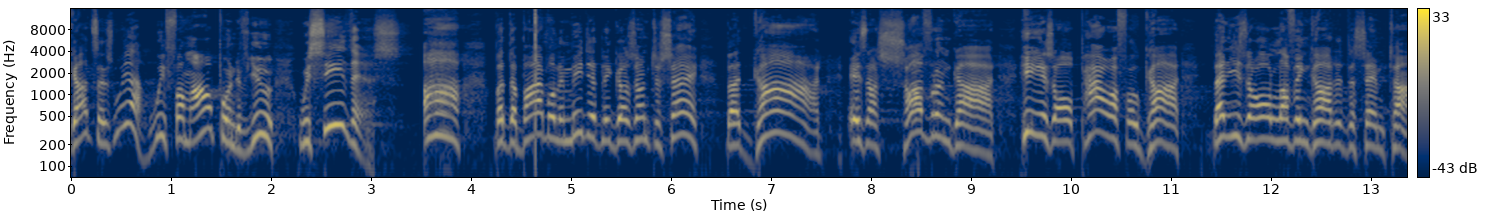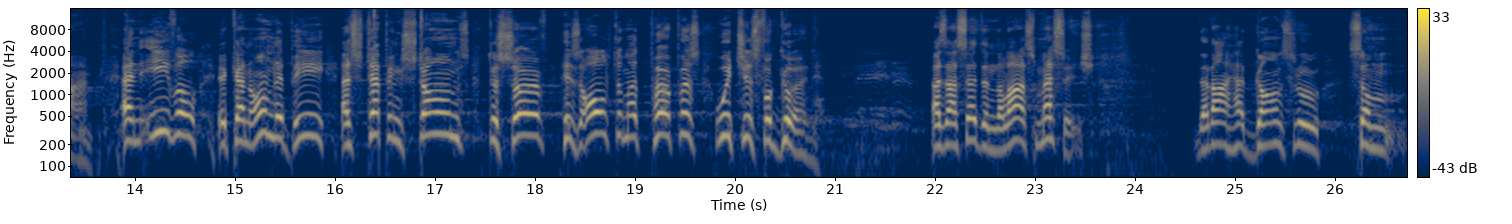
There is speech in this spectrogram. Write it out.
God says, well, yeah, we, from our point of view, we see this. Ah, but the Bible immediately goes on to say, but God is a sovereign God. He is all powerful God, but He's all loving God at the same time. And evil, it can only be as stepping stones to serve His ultimate purpose, which is for good. As I said in the last message, that I had gone through some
